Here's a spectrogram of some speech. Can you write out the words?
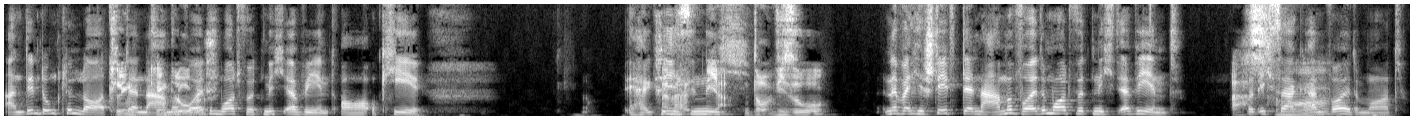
An den dunklen Lord. Klingt- Der Name. Voldemort wird nicht erwähnt. Oh, okay. Ja, kriege ich sie nicht. Ja, doch, wieso? Ne, weil hier steht, der Name Voldemort wird nicht erwähnt. Ach Und ich so. sag an Voldemort.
